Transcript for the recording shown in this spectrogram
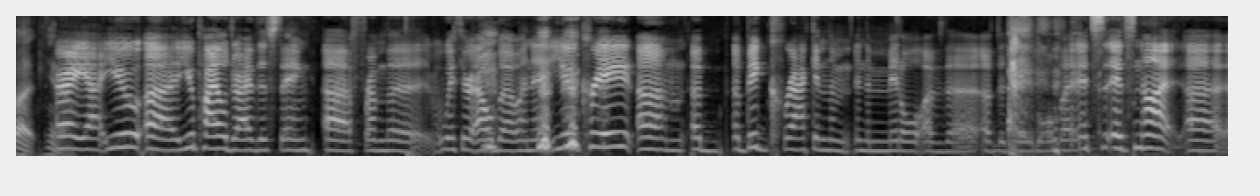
But you know, All right, yeah. You uh you pile drive this thing uh from the with your elbow and it, you create um a, a big crack in the in the middle of the of the table, but it's it's not uh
